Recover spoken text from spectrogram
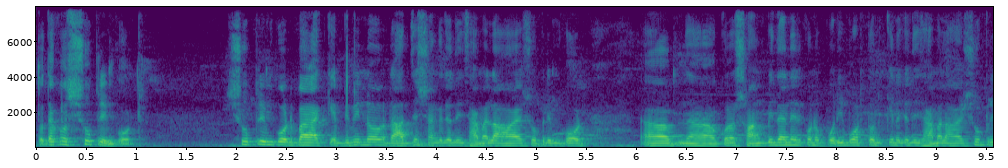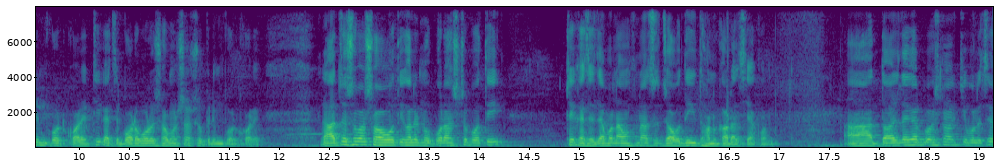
তো দেখো সুপ্রিম কোর্ট। সুপ্রিম কোর্ট বা বিভিন্ন রাজ্যের সঙ্গে যদি ঝামেলা হয়, সুপ্রিম কোর্ট কোনো সংবিধানের কোনো পরিবর্তন কিনে যদি ঝামেলা হয়, সুপ্রিম কোর্ট করে, ঠিক আছে? বড় বড় সমস্যা সুপ্রিম কোর্ট করে। রাজ্যসভা সভাপতি হলেন উপরাষ্ট্রপতি, ঠিক আছে? যেমন এখন আছে জগদীশ ধনকর আছে এখন। দশ জায়গার প্রশ্ন কি বলেছে?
